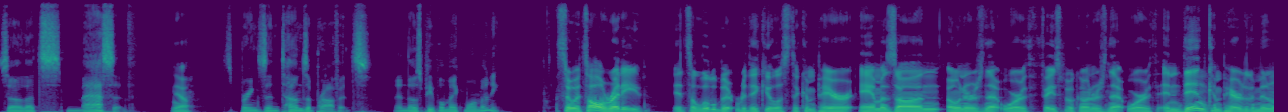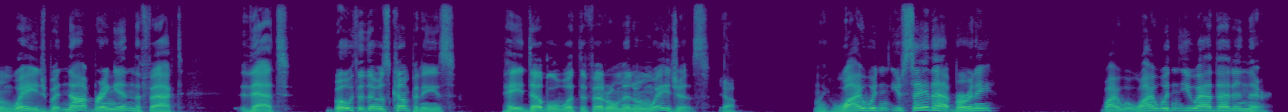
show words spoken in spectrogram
So that's massive. Yeah. This brings in tons of profits and those people make more money. So it's already it's a little bit ridiculous to compare Amazon owners' net worth, Facebook owners' net worth, and then compare to the minimum wage, but not bring in the fact that both of those companies pay double what the federal minimum wage is. Yeah. Like, why wouldn't you say that, Bernie? Why why wouldn't you add that in there?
